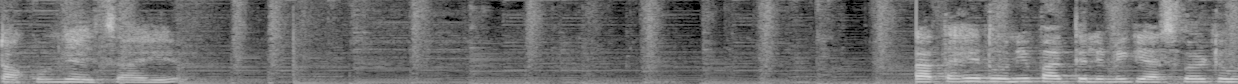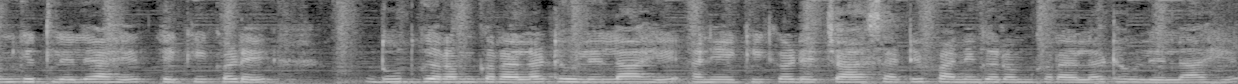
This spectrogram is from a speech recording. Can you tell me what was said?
टाकून घ्यायचं आहे. आता हे दोन्ही पातेले मी गॅसवर ठेवून घेतलेले आहेत. एकीकडे दूध गरम करायला ठेवलेलं आहे आणि एकीकडे चहासाठी पाणी गरम करायला ठेवलेलं आहे.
